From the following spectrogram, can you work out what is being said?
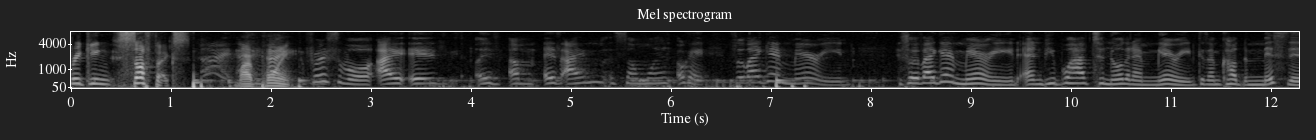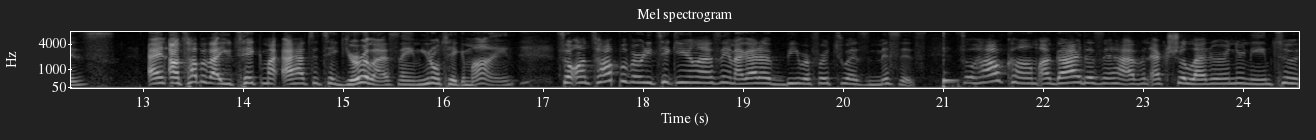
freaking suffix. Alright, My alright, point. alright. First of all, I if if um if I'm someone okay, so if I get married, so if I get married and people have to know that I'm married because I'm called the Mrs. And on top of that, you take my I have to take your last name. You don't take mine. So on top of already taking your last name, I gotta be referred to as Mrs. So how come a guy doesn't have an extra letter in their name to,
